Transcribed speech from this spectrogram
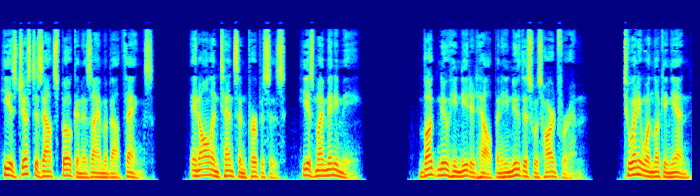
He is just as outspoken as I am about things. In all intents and purposes, he is my mini me. Bug knew he needed help and he knew this was hard for him. To anyone looking in,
